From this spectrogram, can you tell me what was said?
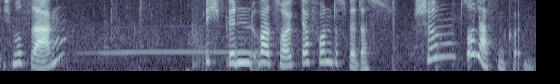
ich muss sagen, ich bin überzeugt davon, dass wir das schön so lassen können.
